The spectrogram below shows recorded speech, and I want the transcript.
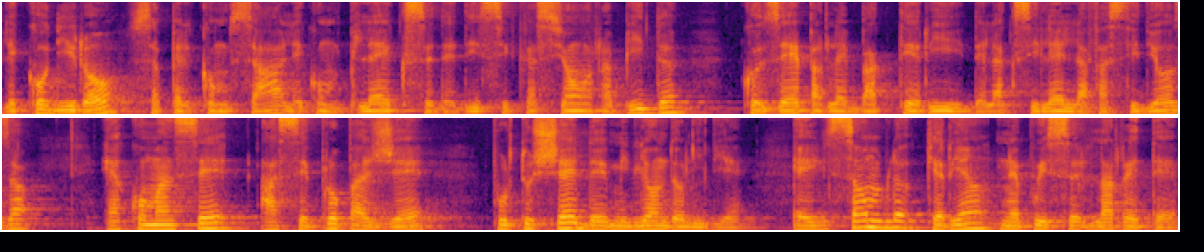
Les codiro s'appellent comme ça les complexes de dessiccation rapide causés par les bactéries de la Xylella fastidiosa et a commencé à se propager pour toucher des millions d'oliviers. Et il semble que rien ne puisse l'arrêter.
